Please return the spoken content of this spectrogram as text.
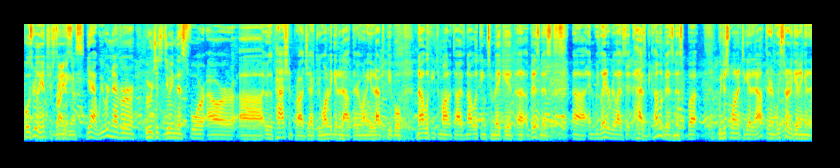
What was really interesting Writing is, us. yeah, we were never. We were just doing this for our. Uh, it was a passion project. We wanted to get it out there. We wanted to get it out to people. Not looking to monetize. Not looking to make it a, a business. Uh, and we later realized it has become a business. But we just wanted to get it out there, and we started getting an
